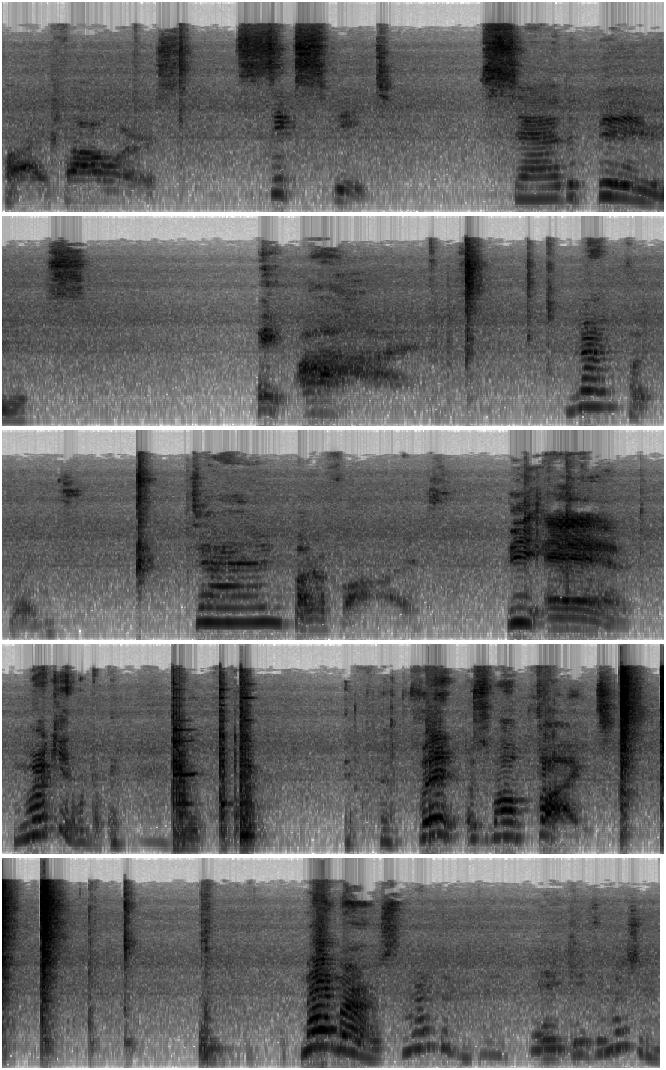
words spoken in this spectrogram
Five hours. Six feet. Seven berries. Eight eyes. Nine footprints. Ten butterflies. The end. We go? Fit a small fight. Members. Hey, give the mission.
